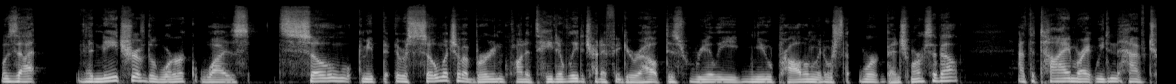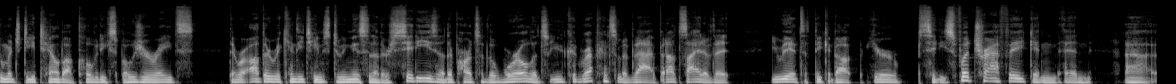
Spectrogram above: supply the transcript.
was that the nature of the work was so, I mean, there was so much of a burden quantitatively to try to figure out this really new problem which the work benchmarks about. At the time, right, we didn't have too much detail about COVID exposure rates. There were other McKinsey teams doing this in other cities and other parts of the world. And so you could reference some of that. But outside of it, you really had to think about your city's foot traffic and, and, uh,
